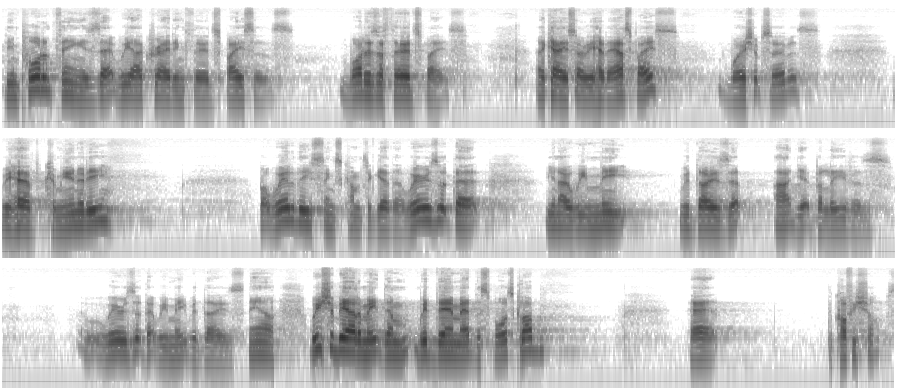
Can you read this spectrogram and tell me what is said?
the important thing is that we are creating third spaces. What is a third space? Okay, so we have our space, worship service, we have community, but where do these things come together? Where is it that, you know, we meet with those that aren't yet believers? Where is it that we meet with those? Now, we should be able to meet them with them at the sports club, at the coffee shops,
